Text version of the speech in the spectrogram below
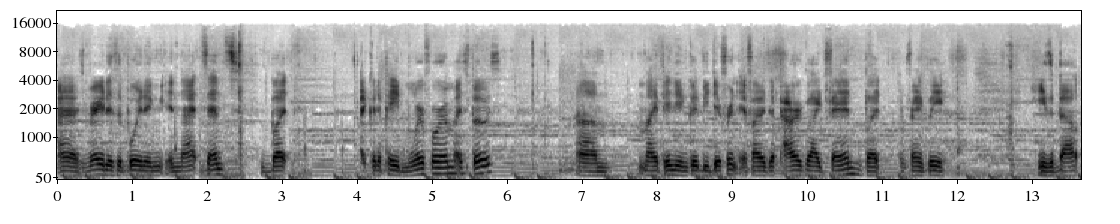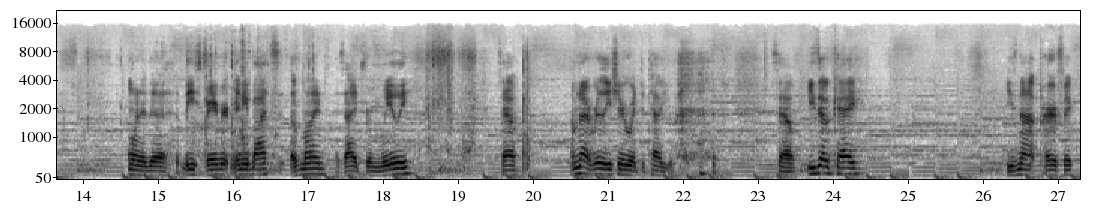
I was very disappointing in that sense, but I could have paid more for him, I suppose. Um, my opinion could be different if I was a Powerglide fan, but frankly, he's about one of the least favorite mini bots of mine, aside from Wheelie. So, I'm not really sure what to tell you. so, he's okay. He's not perfect.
